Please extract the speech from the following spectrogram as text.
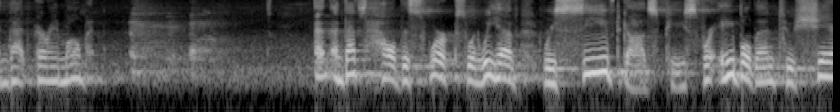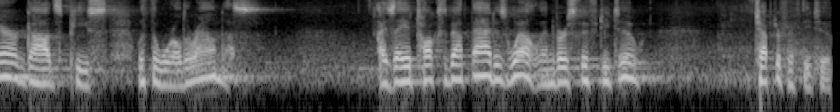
in that very moment. And, and that's how this works. When we have received God's peace, we're able then to share God's peace with the world around us. Isaiah talks about that as well in verse 52, chapter 52.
